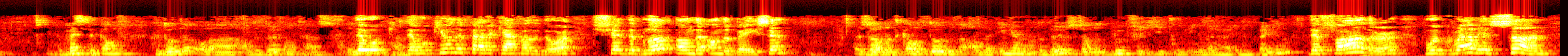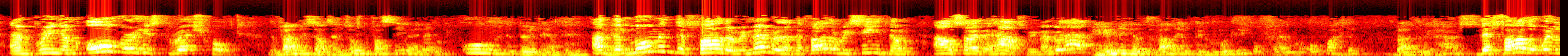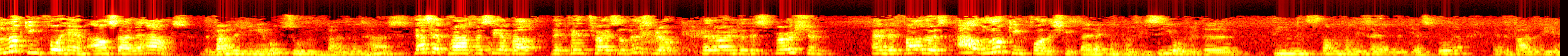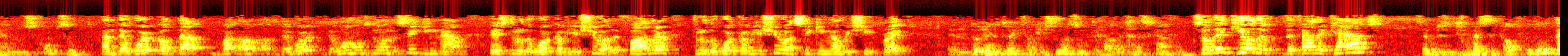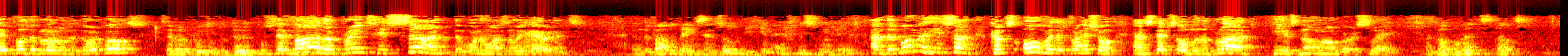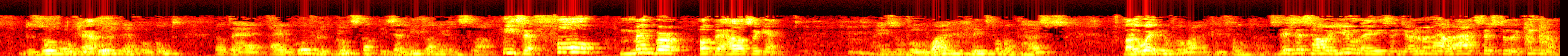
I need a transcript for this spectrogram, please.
gemeste kalf gedood uh, aan de deur van het huis. They ingang will, they will kill the fatted calf at the door, shed the blood on the, on the basin, Zouden het kalf doden aan de ingang van de deur. Ze zouden het bloed vergieten in, uh, in het bekken. the father would grab his son and bring him over his threshold. De vader zou zijn zoon vastnemen en hem over de deurdrempel And the moment the father, remember that the father received them outside the house. Remember that? Herinner je dat de vader hem tegemoet liep of hem opwachtte buiten het huis. The father went looking for him outside the house. De vader ging hem opzoeken buiten het huis. That's a prophecy about the ten tribes of Israel that are in the dispersion, and the father is out looking for the sheep. Dat is eigenlijk een profetie over de tien stammen van Israël in de diaspora en de vader die hen dus opzoekt. And the work of that, uh, uh, the work, the one who's doing the seeking now is through the work of Yeshua. The father, through the work of Yeshua, seeking out his sheep, right? En door in het werk van Yeshua zoekt de vader zijn schapen. So they kill the, the fatted calves. Ze hebben dus het gemeste kalf gedood. They put the blood on the doorpost. Ze hebben het bloed op de deurpost. The father brings his son, the one who has no inheritance. En de vader brengt zijn zoon die geen erfenis meer heeft. And the moment his son comes over the threshold and steps over the blood, he is no longer a slave. En op het moment dat de zoon over de Ja. deurdrempel komt, dat hij eigenlijk over het bloed stapt, is hij niet langer een slaaf. He's a full member of the house again. Hij is een volwaardig lid van het huis. By the way, een volwaardig lid van het huis. this is how you, ladies and gentlemen, have access to the kingdom.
